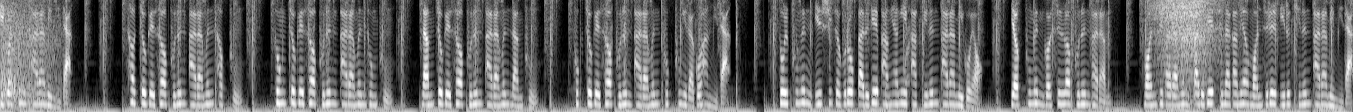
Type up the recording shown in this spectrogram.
이것은 바람입니다. 서쪽에서 부는 바람은 서풍, 동쪽에서 부는 바람은 동풍, 남쪽에서 부는 바람은 남풍, 북쪽에서 부는 바람은 북풍이라고 합니다. 돌풍은 일시적으로 빠르게 방향이 바뀌는 바람이고요. 역풍은 거슬러 부는 바람, 먼지 바람은 빠르게 지나가며 먼지를 일으키는 바람입니다.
